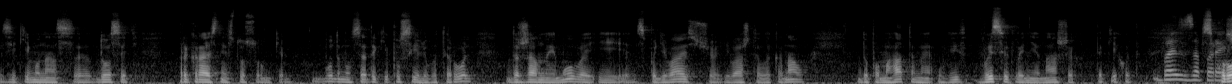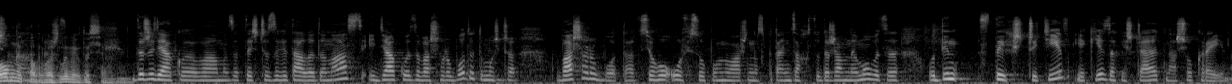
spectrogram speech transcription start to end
з яким у нас е, досить прекрасні стосунки. Будемо все-таки посилювати роль державної мови і сподіваюся, що і ваш телеканал допомагатиме у ві- висвітленні наших таких от скромних, але важливих досягнень. Дуже дякую вам за те, що завітали до нас, і дякую за вашу роботу, тому що ваша робота всього офісу уповноваженого з питань захисту державної мови це один з тих щитів, які захищають нашу країну.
